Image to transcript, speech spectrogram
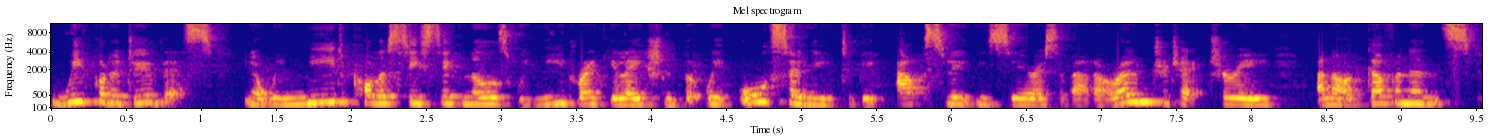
we've got to do this. You know, we need policy signals, we need regulation, but we also need to be absolutely serious about our own trajectory and our governance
